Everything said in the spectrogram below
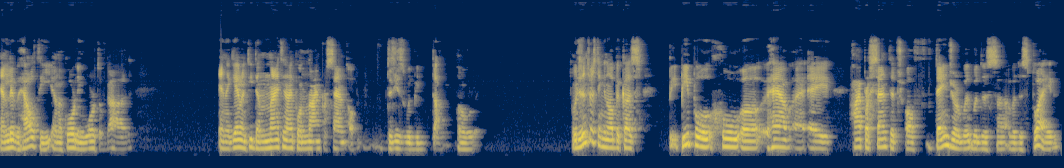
and live healthy and according word of God. And I guarantee that 99.9% of disease would be done over with. Which is interesting, you know, because people who uh, have a, a high percentage of danger with, with this uh, with this plague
